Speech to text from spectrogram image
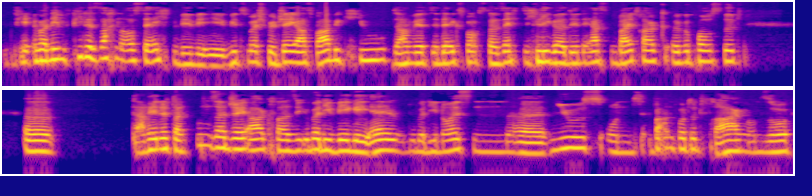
wir übernehmen viele Sachen aus der echten WWE, wie zum Beispiel JR's Barbecue. Da haben wir jetzt in der Xbox 360 Liga den ersten Beitrag äh, gepostet. Äh, da redet dann unser JR quasi über die WGL, über die neuesten äh, News und beantwortet Fragen und so.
